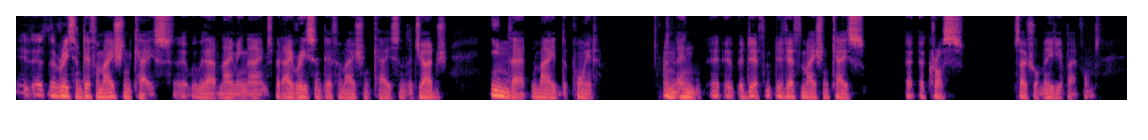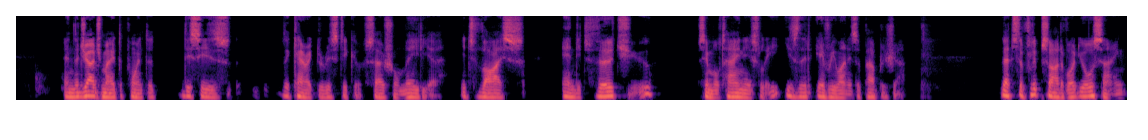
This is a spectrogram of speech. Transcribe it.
the recent defamation case, uh, without naming names, but a recent defamation case, and the judge in that made the point, and, and a, a def, a defamation case uh, across social media platforms, and the judge made the point that this is the characteristic of social media. Its vice and its virtue simultaneously is that everyone is a publisher. That's the flip side of what you're saying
